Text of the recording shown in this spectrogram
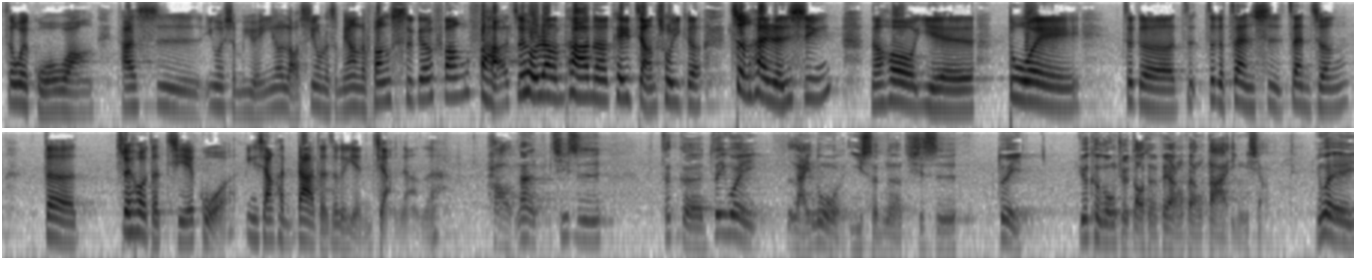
这位国王，他是因为什么原因，而老师用了什么样的方式跟方法，最后让他呢可以讲出一个震撼人心，然后也对这个这这个战事战争的最后的结果影响很大的这个演讲，这样子。好，那其实这个这一位莱诺医生呢，其实对约克公爵造成非常非常大的影响，因为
